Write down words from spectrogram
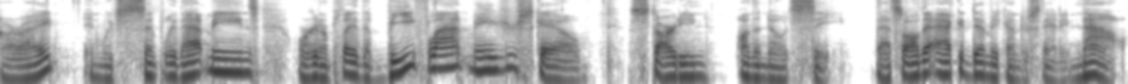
all right? In which simply that means we're going to play the B flat major scale starting on the note C. That's all the academic understanding. Now,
